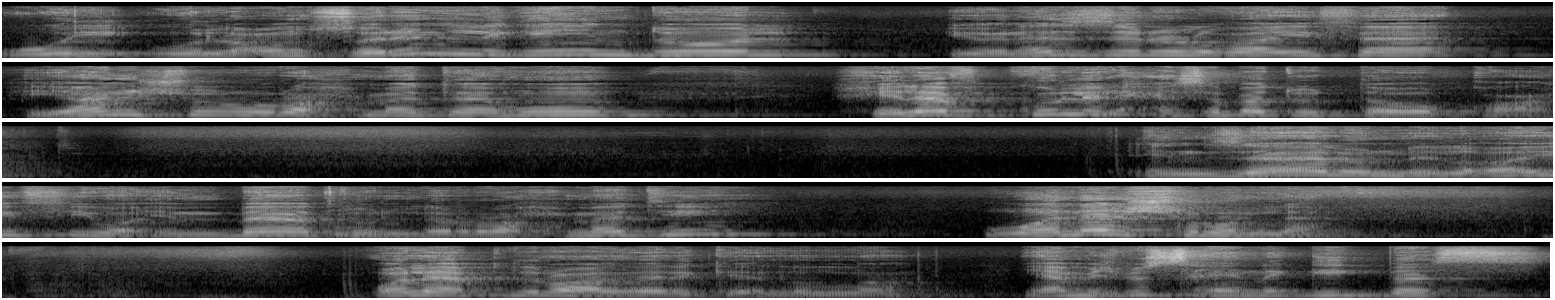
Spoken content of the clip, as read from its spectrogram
والعنصرين اللي جايين دول ينزل الغيث ينشر رحمته خلاف كل الحسابات والتوقعات. إنزال للغيث وإنبات للرحمة ونشر له. ولا يقدر على ذلك إلا الله. يعني مش بس هينجيك بس.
